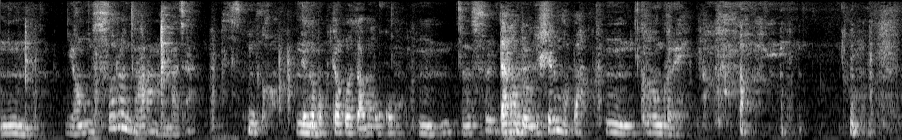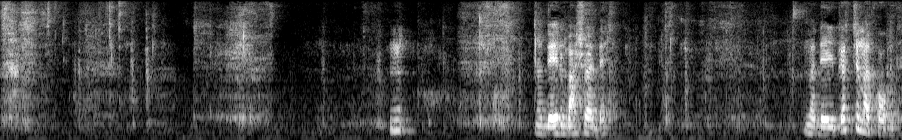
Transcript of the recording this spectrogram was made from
음, 영 술은 나랑 안 맞아. 그러니까. 내가 먹자고 해도 안 먹고. 음, 난 술. 나랑 놀기 싫은가 봐. 음, 그건 그래. 나 내일 마셔야 돼. 나 내일 뼈찜 할 거거든.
